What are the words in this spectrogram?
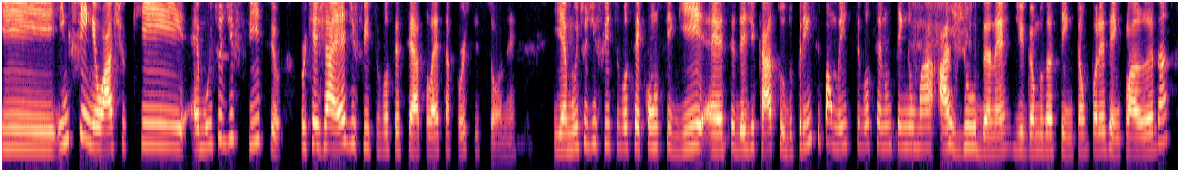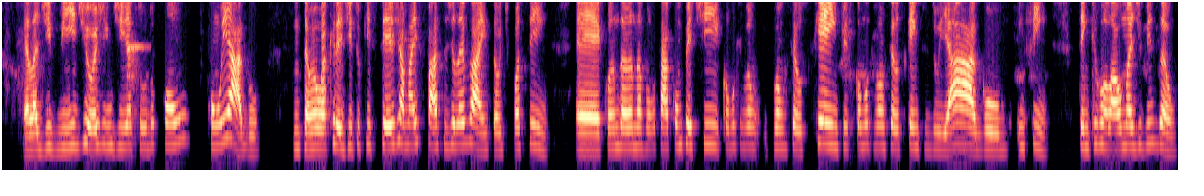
E, enfim, eu acho que é muito difícil, porque já é difícil você ser atleta por si só, né? E é muito difícil você conseguir é, se dedicar a tudo, principalmente se você não tem uma ajuda, né? Digamos assim. Então, por exemplo, a Ana, ela divide hoje em dia tudo com, com o Iago. Então, eu acredito que seja mais fácil de levar. Então, tipo assim, é, quando a Ana voltar a competir, como que vão, vão ser os camps, como que vão ser os camps do Iago, enfim, tem que rolar uma divisão.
